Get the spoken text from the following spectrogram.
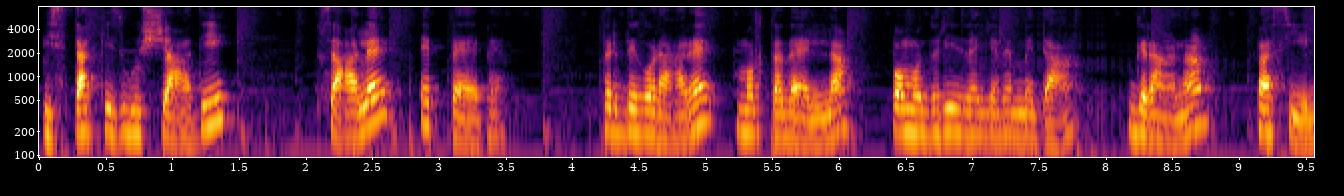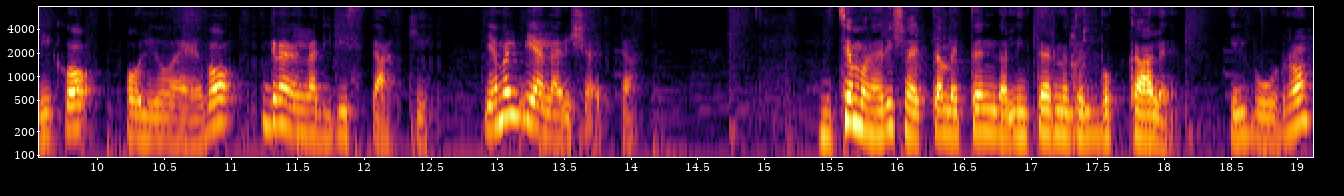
pistacchi sgusciati, sale e pepe. Per decorare mortadella, pomodorini tagliati a metà, grana, basilico, olio evo, granella di pistacchi. Diamo il via alla ricetta. Iniziamo la ricetta mettendo all'interno del boccale il burro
